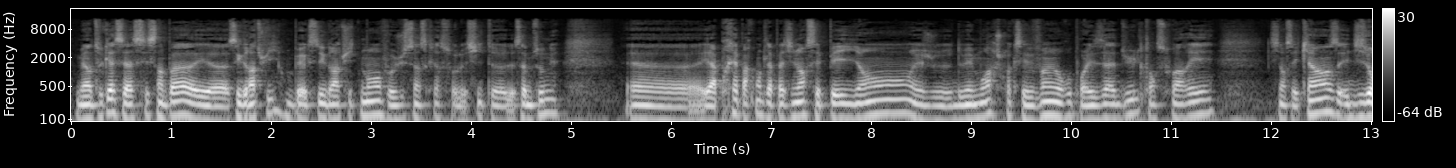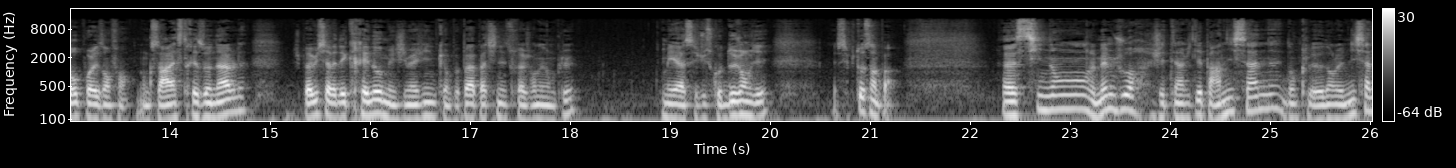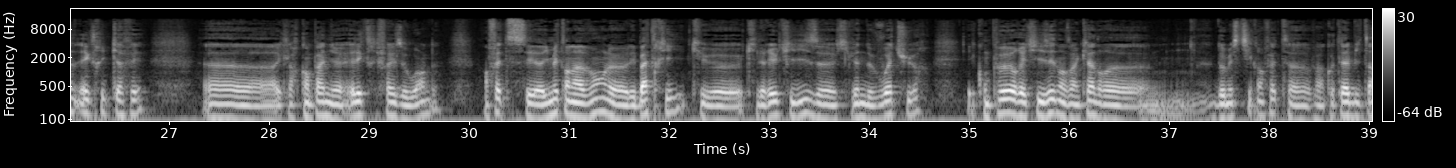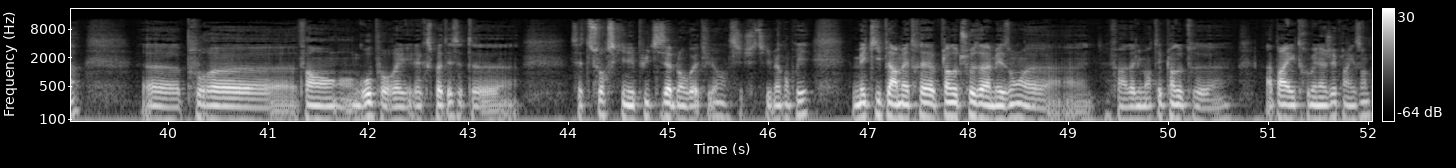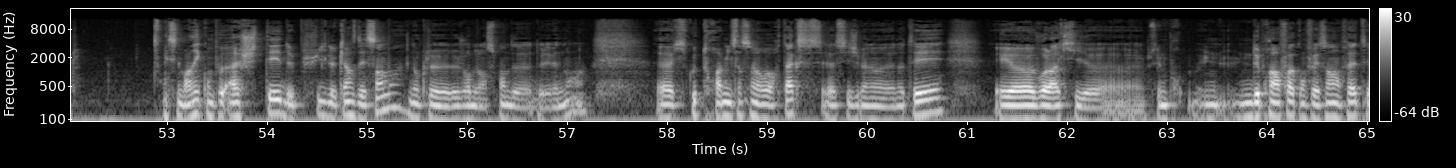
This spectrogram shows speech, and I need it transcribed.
Mais en tout cas, c'est assez sympa et euh, c'est gratuit. On peut accéder gratuitement. Il faut juste s'inscrire sur le site euh, de Samsung. et après, par contre, la patinoire c'est payant. Et de mémoire, je crois que c'est 20 euros pour les adultes en soirée. Sinon, c'est 15 et 10 euros pour les enfants. Donc ça reste raisonnable. J'ai pas vu s'il y avait des créneaux, mais j'imagine qu'on peut pas patiner toute la journée non plus. Mais c'est jusqu'au 2 janvier. C'est plutôt sympa. Euh, sinon, le même jour, j'étais invité par Nissan, donc dans le Nissan Electric Café, euh, avec leur campagne Electrify the World. En fait, ils mettent en avant les batteries euh, qu'ils réutilisent, qui viennent de voitures et qu'on peut réutiliser dans un cadre domestique en fait, enfin côté habitat, pour, enfin en, gros pour exploiter cette cette source qui n'est plus utilisable en voiture, si, j'ai bien compris, mais qui permettrait plein d'autres choses à la maison, enfin d'alimenter plein d'autres appareils électroménagers par exemple. Et c'est une braderie qu'on peut acheter depuis le 15 décembre, donc le, jour de lancement de, l'événement, hein, euh, qui coûte 3500 euros hors taxe, si j'ai bien noté. Et euh, voilà, qui euh, c'est une, des premières fois qu'on fait ça en fait,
